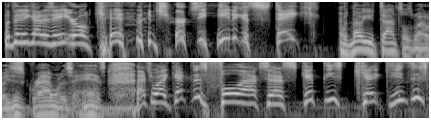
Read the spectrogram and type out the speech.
But then he got his eight year old kid in a jersey eating a steak with no utensils, by the way. He's just grabbing with his hands. That's why I get this full access. Get these get, get these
